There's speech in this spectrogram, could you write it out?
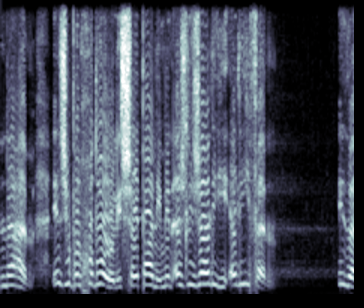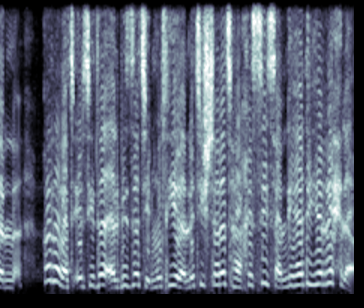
نعم يجب الخضوع للشيطان من أجل جعله أليفا. إذا قررت ارتداء البزة المثيرة التي اشترتها خصيصا لهذه الرحلة.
